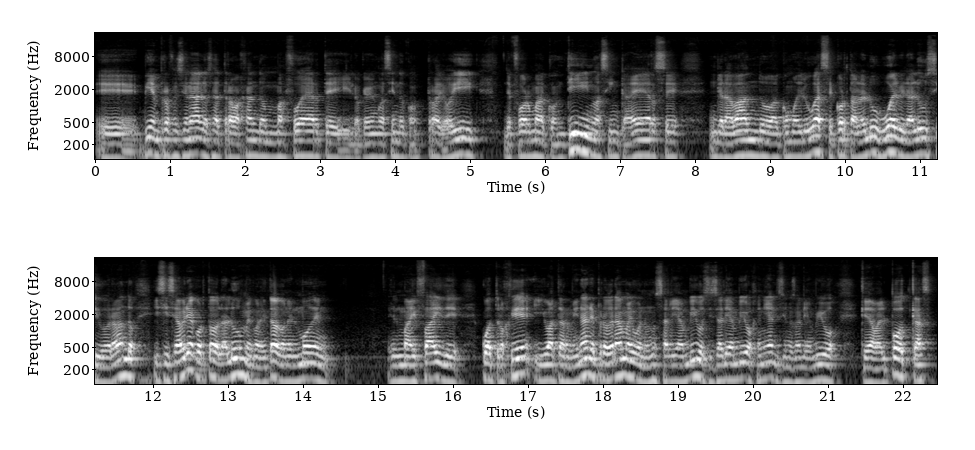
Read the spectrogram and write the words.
eh, bien profesional, o sea, trabajando más fuerte y lo que vengo haciendo con Radio IC de forma continua, sin caerse, grabando a como de lugar, se corta la luz, vuelve la luz, sigo grabando. Y si se habría cortado la luz, me conectaba con el modem el MiFi de 4G iba a terminar el programa y bueno, no salía en vivo, si salía en vivo genial y si no salía en vivo quedaba el podcast.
